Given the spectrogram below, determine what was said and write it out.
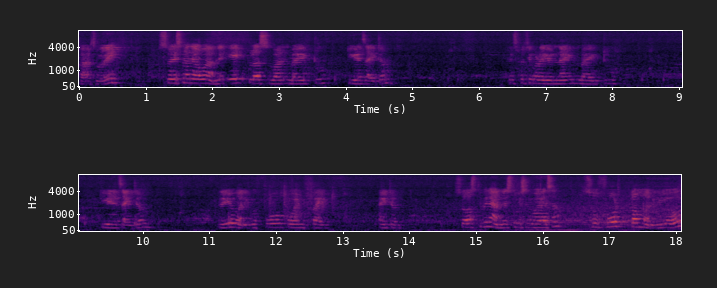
सार्छौँ है सो यसमा चाहिँ अब हामीले eight plus one by two th item त्यसपछिबाट यो nine by two th item र यो भनेको four point five item so अस्ति पनि हामीले यस्तो क्वेसन गरेको छ। सो फोर्थ टर्म भनेको यो हो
